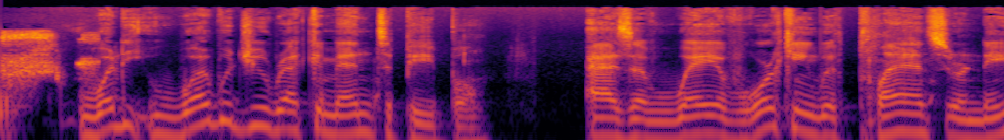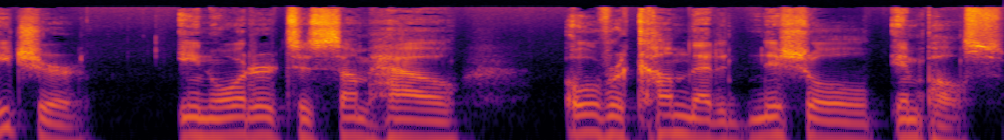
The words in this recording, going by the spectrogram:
what, you, what would you recommend to people as a way of working with plants or nature in order to somehow overcome that initial impulse?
